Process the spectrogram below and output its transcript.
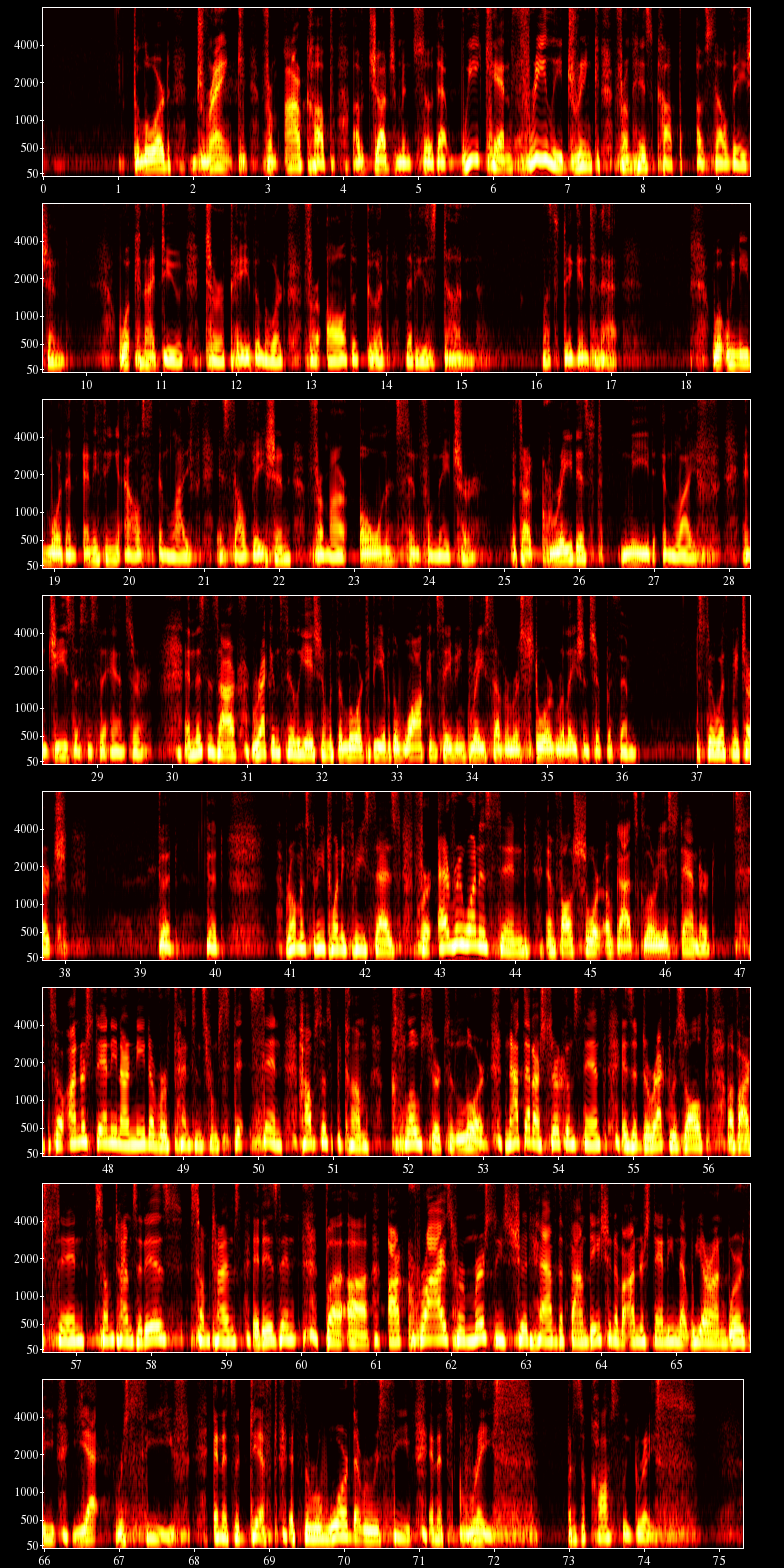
The Lord drank from our cup of judgment so that we can freely drink from his cup of salvation. What can I do to repay the Lord for all the good that he has done? Let's dig into that. What we need more than anything else in life is salvation from our own sinful nature. It's our greatest need in life, and Jesus is the answer. And this is our reconciliation with the Lord to be able to walk in saving grace of a restored relationship with Him. You still with me, church? Good, good. Romans 3:23 says, "For everyone has sinned and falls short of God's glorious standard." So, understanding our need of repentance from st- sin helps us become closer to the Lord. Not that our circumstance is a direct result of our sin. Sometimes it is, sometimes it isn't. But uh, our cries for mercy should have the foundation of understanding that we are unworthy, yet receive. And it's a gift, it's the reward that we receive, and it's grace. But it's a costly grace.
